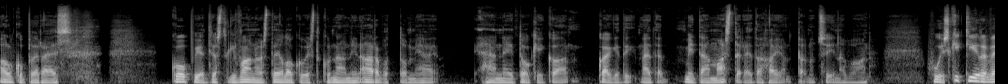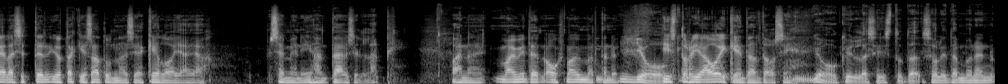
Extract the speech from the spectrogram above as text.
alkuperäiskopiot jostakin vanhoista elokuvista, kun nämä on niin arvottomia. Hän ei tokikaan kaiketi näitä mitään mastereita hajontanut siinä, vaan huiski kirveellä sitten jotakin satunnaisia keloja ja se meni ihan täysin läpi. Vai näin? Vai miten, onko mä ymmärtänyt Joo, historiaa oikein tältä osin? Joo, kyllä. Siis tota, se oli tämmöinen,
